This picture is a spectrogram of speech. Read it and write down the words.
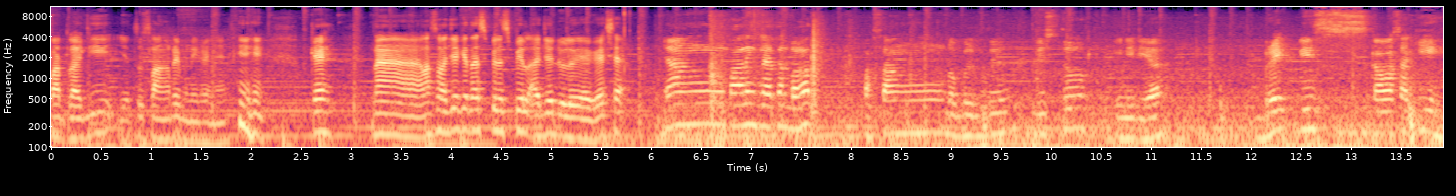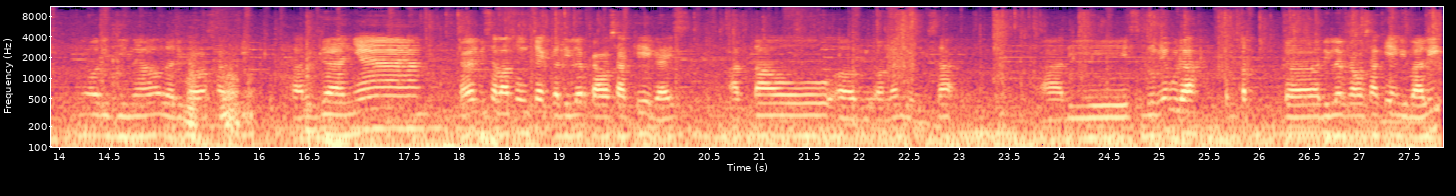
part lagi yaitu selang rem ini kayaknya. Oke, nah langsung aja kita spill-spill aja dulu ya guys ya. Yang paling kelihatan banget pasang double disc tuh ini dia. Brake disc Kawasaki. Ini original dari Kawasaki. Harganya kalian bisa langsung cek ke dealer Kawasaki guys. Atau uh, di online juga bisa. Uh, di sebelumnya udah sempet ke dealer Kawasaki yang di Bali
